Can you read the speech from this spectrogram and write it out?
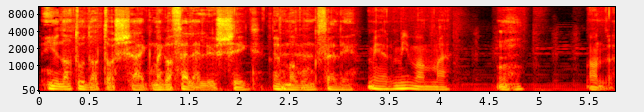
Jön a tudatosság, meg a felelősség önmagunk felé. Miért? Mi van már? Uh-huh. András.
